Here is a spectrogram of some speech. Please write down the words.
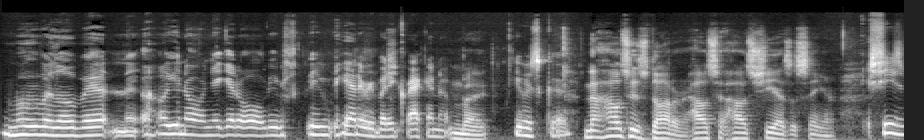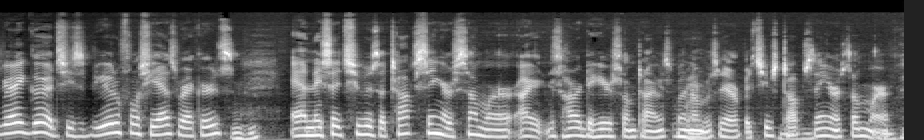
move a little bit, and oh, you know, when you get old, he was he, he had everybody cracking up. Right. He was good. Now, how's his daughter? How's how's she as a singer? She's very good. She's beautiful. She has records. Mm-hmm. And they said she was a top singer somewhere. I, it's hard to hear sometimes when I was there, but she was top mm-hmm. singer somewhere. Mm-hmm.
